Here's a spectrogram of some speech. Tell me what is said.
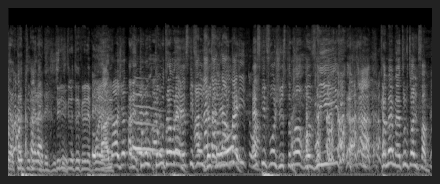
et elle continuera Tu d'exister. dis que tu des problèmes. Ah non, je ne Allez, Tomou- pas Tomou de Traoré, problème. est-ce qu'il faut justement, est-ce qu'il faut justement revenir Quand même, hein, trouve-toi une femme. De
